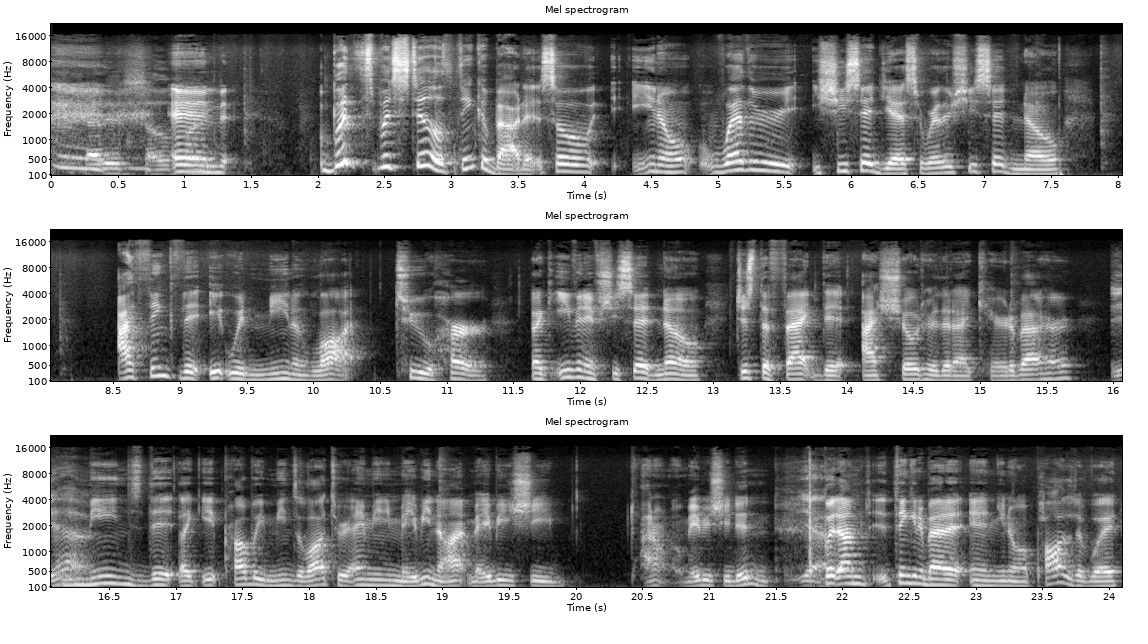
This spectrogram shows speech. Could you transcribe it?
that is so funny. And but but still, think about it. So you know whether she said yes or whether she said no, I think that it would mean a lot to her. Like even if she said no, just the fact that I showed her that I cared about her, Yeah. means that like it probably means a lot to her. I mean, maybe not. Maybe she, I don't know. Maybe she didn't. Yeah. But I'm thinking about it in you know a positive way.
